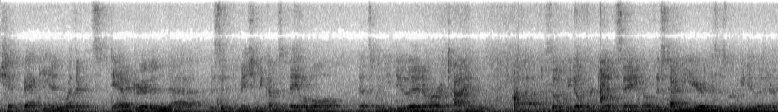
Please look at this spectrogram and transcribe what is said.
check back in, whether it's data-driven, uh, this information becomes available, that's when you do it, or a time, uh, so that we don't forget, saying, oh, this time of year, this is when we do it, or?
